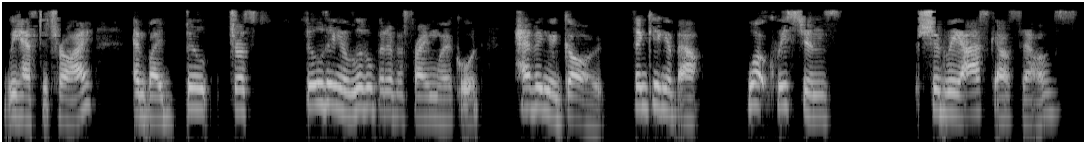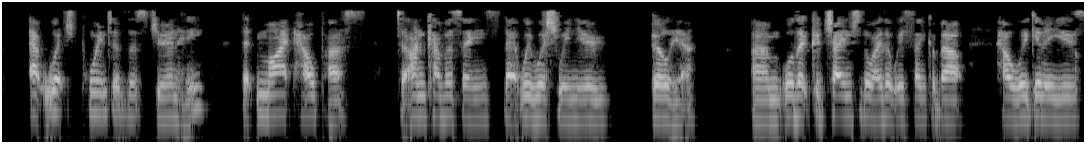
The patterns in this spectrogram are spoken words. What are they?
we have to try. And by build, just building a little bit of a framework or having a go, thinking about what questions should we ask ourselves at which point of this journey that might help us to uncover things that we wish we knew earlier, um, or that could change the way that we think about how we're going to use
